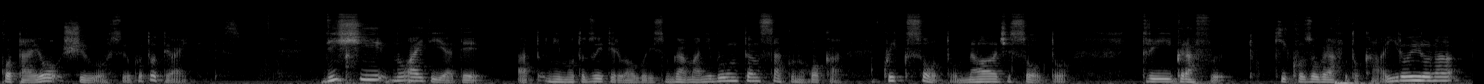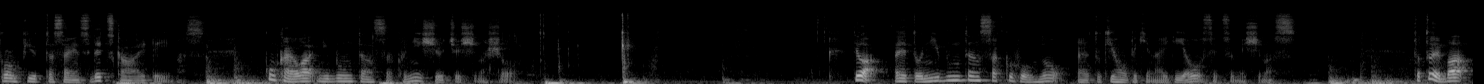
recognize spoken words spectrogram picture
答えを集合することというアイデアです。DC のアイディアで、あとに基づいているアオグリスムが、まあ、二分探索のほか、クイックソート、マージソート、トリーグラフ、キコゾグラフとか、いろいろなコンピュータサイエンスで使われています。今回は二分探索に集中しましょう。では、えっと、二分探索法の、えっと、基本的なアイディアを説明します。例えば、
